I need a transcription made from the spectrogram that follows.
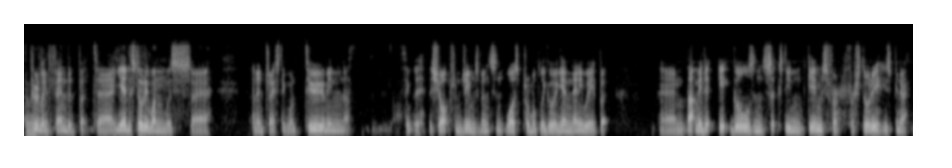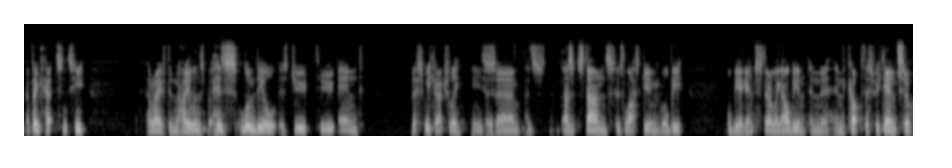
poorly defended, but uh, yeah, the Storey one was uh, an interesting one too. I mean, I, I think the, the shot from James Vincent was probably going in anyway, but um, that made it eight goals in 16 games for, for Storey. He's been a, a, big hit since he arrived in the Highlands, but his loan deal is due to end this week. Actually, he's um, as as it stands, his last game will be will be against Stirling Albion in the in the cup this weekend. So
